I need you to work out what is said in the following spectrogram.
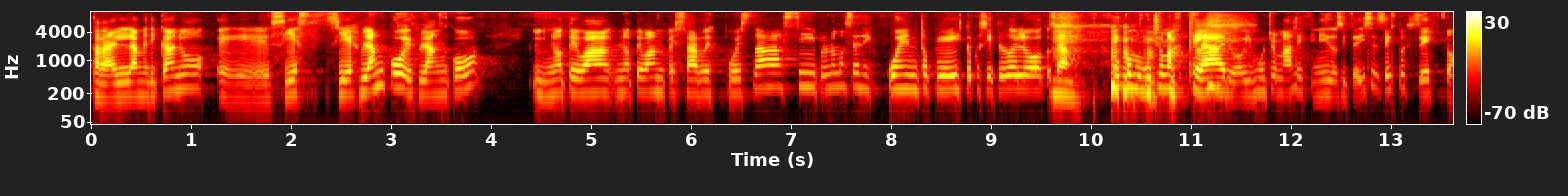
para el americano, eh, si, es, si es blanco, es blanco, y no te, va, no te va a empezar después, ah, sí, pero no me haces descuento, que esto, que si te doy lo otro, o sea, es como mucho más claro y mucho más definido, si te dices esto, es esto.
